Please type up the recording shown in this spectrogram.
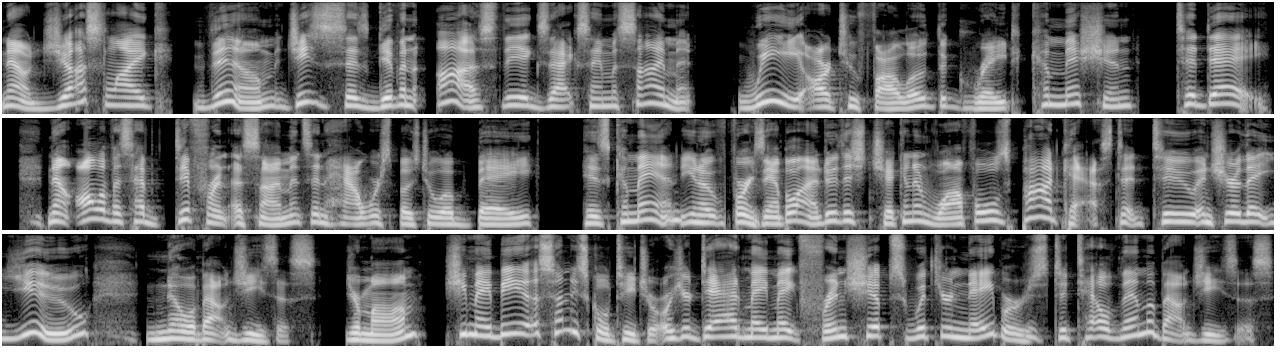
Now, just like them, Jesus has given us the exact same assignment. We are to follow the Great Commission today. Now, all of us have different assignments in how we're supposed to obey his command. You know, for example, I do this chicken and waffles podcast to, ensure that you know about Jesus. Your mom, she may be a Sunday school teacher, or your dad may make friendships with your neighbors to tell them about Jesus.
